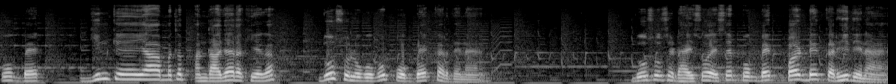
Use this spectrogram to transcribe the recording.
पोक बैक गिन के या मतलब अंदाज़ा रखिएगा 200 लोगों को पोक बैक कर देना है। 200 से 250 ऐसे पोक बैक पर डे कर ही देना है।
